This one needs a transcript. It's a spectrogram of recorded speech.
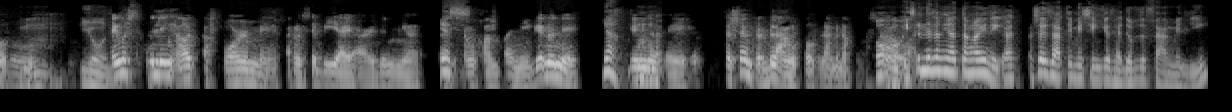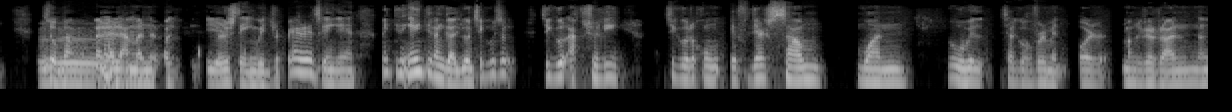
Oo. Mm, yun. I was filling out a form eh. Parang sa BIR dun nga. Yes. Sa isang company. Ganun eh. Yeah. Yun mm. nga eh. So, syempre, blanco. Wala man ako kasama. Oo, isa na lang yata ngayon eh. Kasi dati may single head of the family. So, mm-hmm. malalaman na pag you're staying with your parents, ganyan, ganyan. Ngayon, ngayon tinanggal yun. Siguro, siguro actually, siguro kung if there's someone who will sa government or magra-run ng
